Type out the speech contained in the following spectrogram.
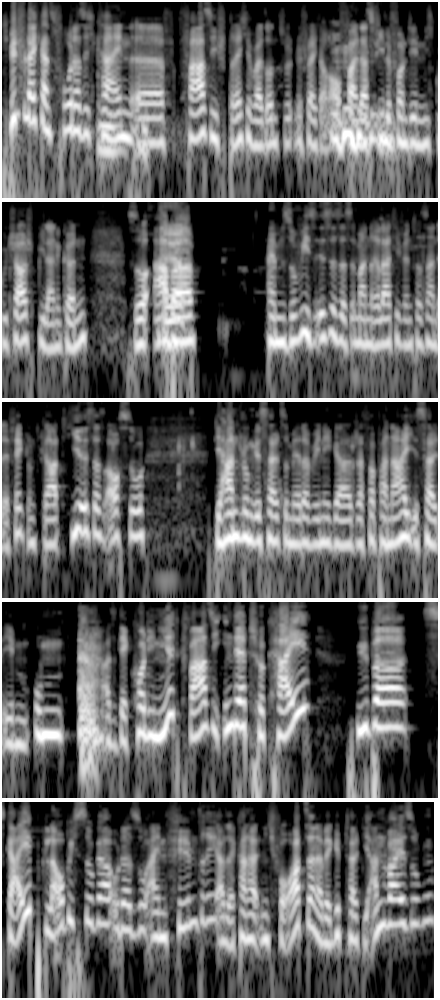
ich bin vielleicht ganz froh, dass ich kein mhm. äh, Farsi spreche, weil sonst würde mir vielleicht auch auffallen, dass viele von denen nicht gut schauspielern können. So, aber ja. ähm, so wie es ist, ist das immer ein relativ interessanter Effekt und gerade hier ist das auch so, die Handlung ist halt so mehr oder weniger, Jafar Panahi ist halt eben um, also der koordiniert quasi in der Türkei über Skype, glaube ich sogar, oder so einen Filmdreh. Also er kann halt nicht vor Ort sein, aber er gibt halt die Anweisungen.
